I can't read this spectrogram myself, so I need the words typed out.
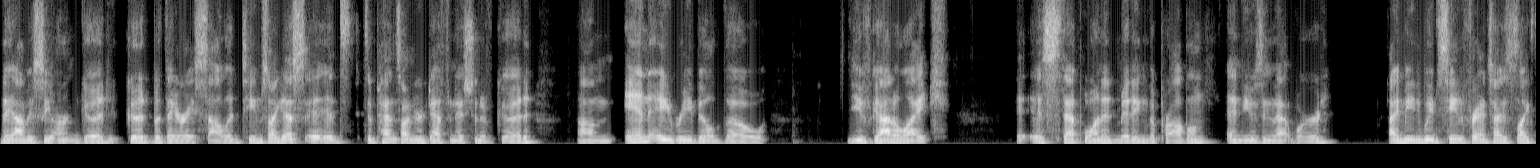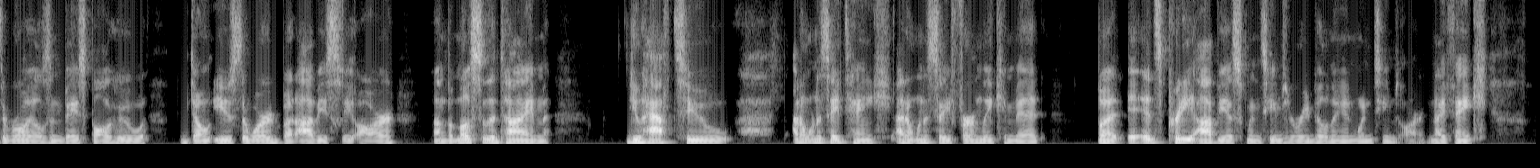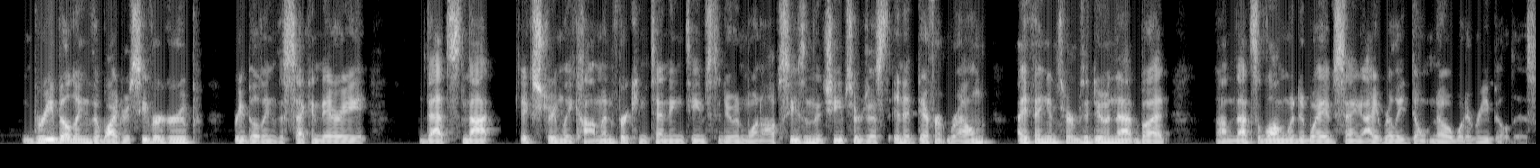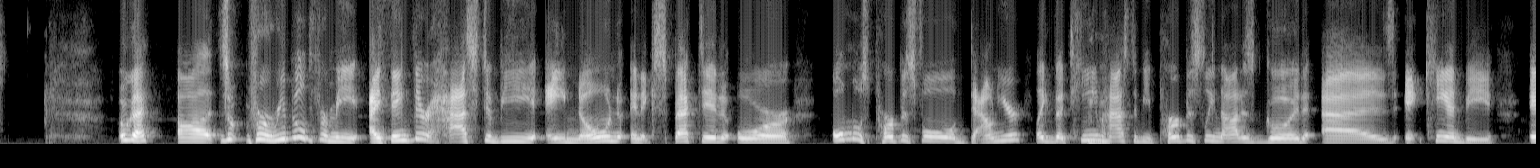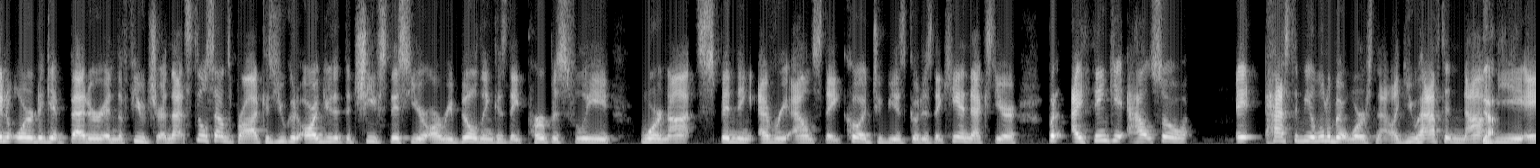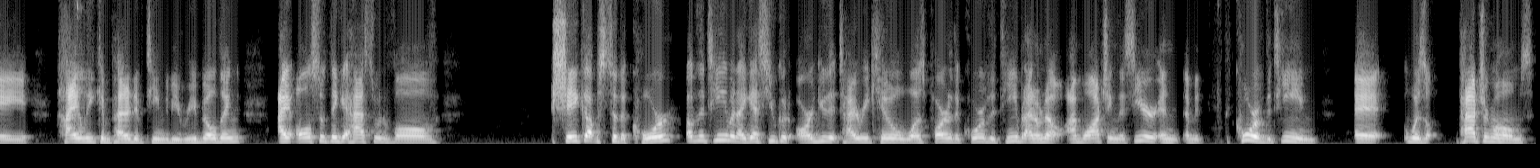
They obviously aren't good, good, but they are a solid team. So I guess it, it depends on your definition of good. Um, in a rebuild, though, you've got to like is step one admitting the problem and using that word. I mean, we've seen franchises like the Royals in baseball who don't use the word, but obviously are. Um, but most of the time, you have to. I don't want to say tank. I don't want to say firmly commit but it's pretty obvious when teams are rebuilding and when teams aren't. And I think rebuilding the wide receiver group, rebuilding the secondary, that's not extremely common for contending teams to do in one off season. The Chiefs are just in a different realm, I think, in terms of doing that. But um, that's a long winded way of saying I really don't know what a rebuild is. Okay. Uh, so for a rebuild for me, I think there has to be a known and expected or almost purposeful down year. Like the team mm-hmm. has to be purposely not as good as it can be in order to get better in the future. And that still sounds broad because you could argue that the Chiefs this year are rebuilding because they purposefully were not spending every ounce they could to be as good as they can next year. But I think it also it has to be a little bit worse now. Like you have to not yeah. be a highly competitive team to be rebuilding. I also think it has to involve shakeups to the core of the team. And I guess you could argue that Tyreek Hill was part of the core of the team, but I don't know. I'm watching this year, and I mean, the core of the team uh, was Patrick Mahomes,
